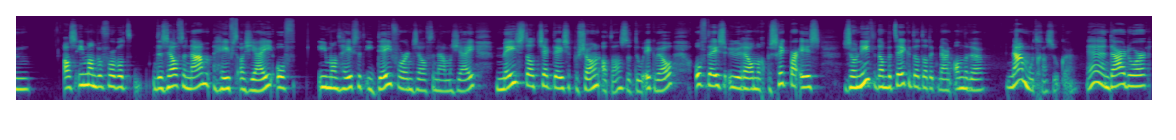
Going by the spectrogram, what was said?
um, als iemand bijvoorbeeld dezelfde naam heeft als jij of iemand heeft het idee voor eenzelfde naam als jij, meestal checkt deze persoon, althans dat doe ik wel, of deze URL nog beschikbaar is zo niet, dan betekent dat dat ik naar een andere naam moet gaan zoeken. En daardoor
